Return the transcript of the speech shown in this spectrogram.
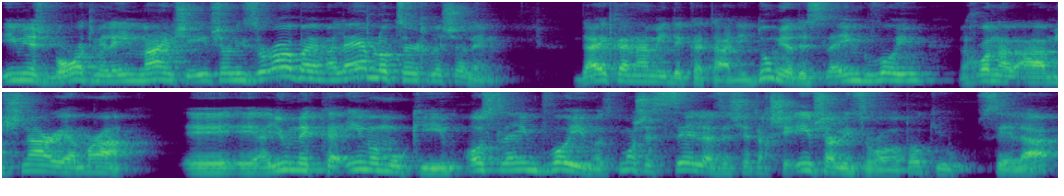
אם יש בורות מלאים מים שאי אפשר לזרוע בהם, עליהם לא צריך לשלם. די קנמי דקתני, דומיה דסלעים גבוהים, נכון המשנה הרי אמרה, אה, אה, היו נקעים עמוקים או סלעים גבוהים, אז כמו שסלע זה שטח שאי אפשר לזרוע אותו כי הוא סלע,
